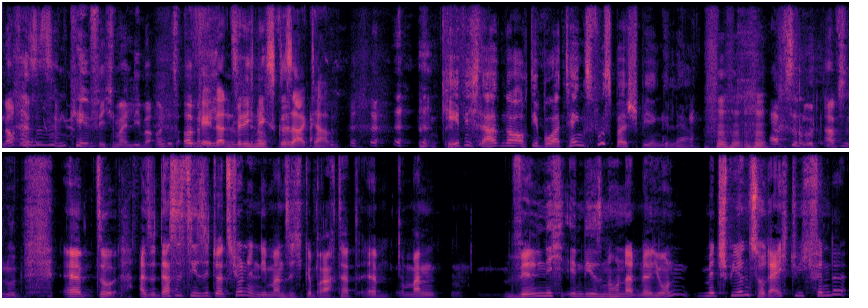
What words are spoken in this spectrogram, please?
Noch ist es im Käfig, mein Lieber. Und es Okay, dann will ich nichts gesagt haben. Im Käfig, da haben doch auch die Boatengs Fußball spielen gelernt. Absolut, absolut. Ähm, so, also das ist die Situation, in die man sich gebracht hat. Ähm, man will nicht in diesen 100 Millionen mitspielen, zu Recht, wie ich finde,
